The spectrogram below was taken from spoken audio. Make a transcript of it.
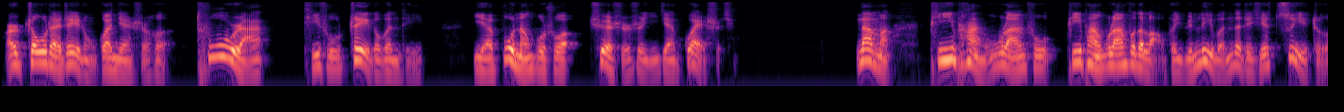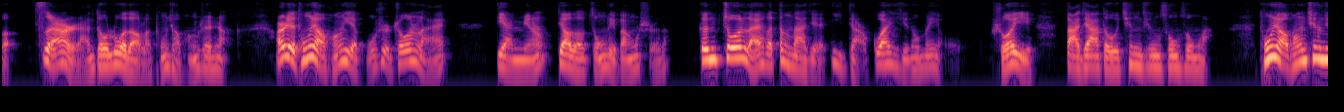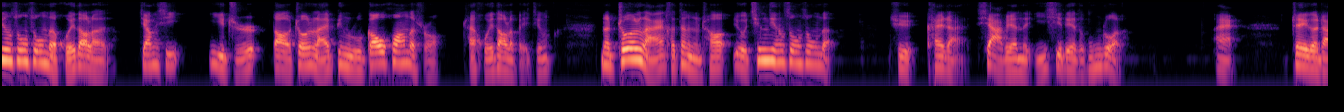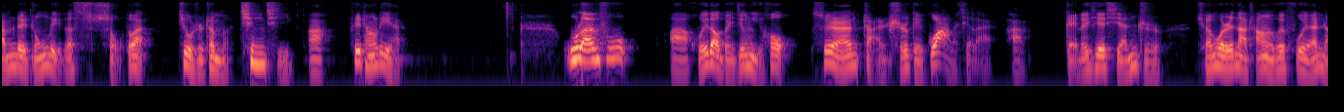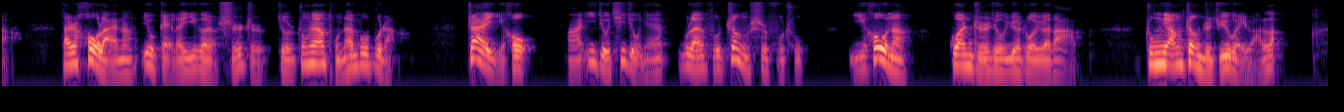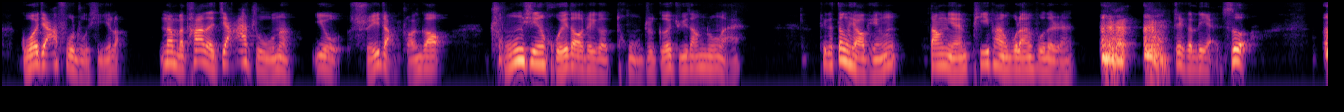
而周在这种关键时刻突然提出这个问题，也不能不说，确实是一件怪事情。那么。批判乌兰夫、批判乌兰夫的老婆云丽文的这些罪责，自然而然都落到了童小鹏身上。而且童小鹏也不是周恩来点名调到总理办公室的，跟周恩来和邓大姐一点关系都没有，所以大家都轻轻松松了。童小鹏轻轻松松的回到了江西，一直到周恩来病入膏肓的时候才回到了北京。那周恩来和邓颖超又轻轻松松的去开展下边的一系列的工作了。哎。这个咱们这总理的手段就是这么清奇啊，非常厉害。乌兰夫啊，回到北京以后，虽然暂时给挂了起来啊，给了一些闲职，全国人大常委会副委员长，但是后来呢，又给了一个实职，就是中央统战部部长。再以后啊，一九七九年，乌兰夫正式复出以后呢，官职就越做越大了，中央政治局委员了，国家副主席了。那么他的家族呢？又水涨船高，重新回到这个统治格局当中来。这个邓小平当年批判乌兰夫的人，这个脸色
